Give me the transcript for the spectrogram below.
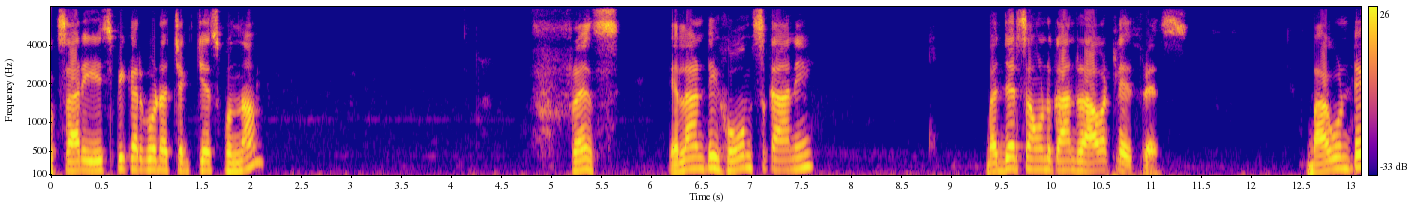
ఒకసారి ఈ స్పీకర్ కూడా చెక్ చేసుకుందాం. ఫ్రెండ్స్ ఎలాంటి హోమ్స్ కానీ బజ్జర్ సౌండ్ కానీ రావట్లేదు ఫ్రెండ్స్. బాగుంటే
